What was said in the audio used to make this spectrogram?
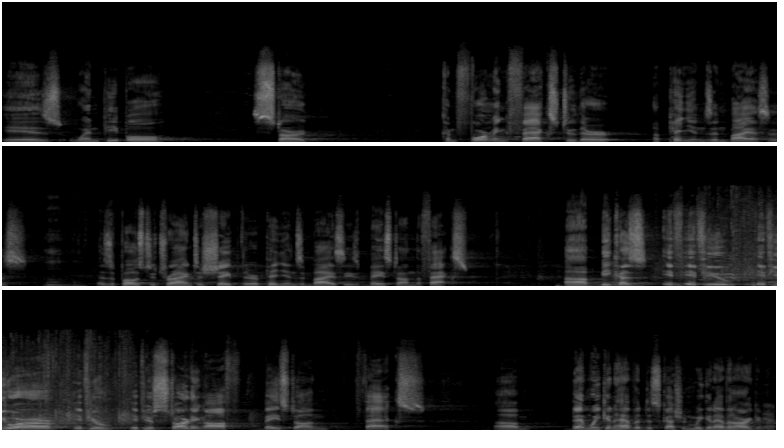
is when people start conforming facts to their opinions and biases, mm-hmm. as opposed to trying to shape their opinions and biases based on the facts. Uh, because if, if, you, if, you are, if, you're, if you're starting off based on facts, um, then we can have a discussion, we can have an argument.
